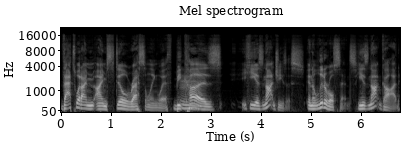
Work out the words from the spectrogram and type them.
That's what I'm I'm still wrestling with because he is not Jesus in a literal sense. He is not God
